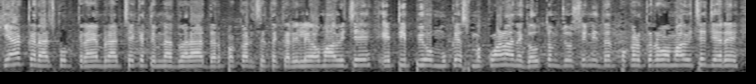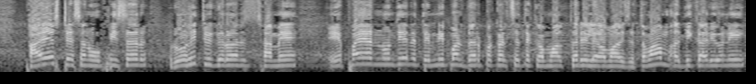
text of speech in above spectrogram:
ક્યાંક રાજકોટ ક્રાઇમ બ્રાન્ચ છે કે તેમના દ્વારા ધરપકડ છે તે કરી લેવામાં આવી છે. એટીપીઓ મુકેશ મકવાણા અને ગૌતમ જોશીની ધરપકડ કરવામાં આવી છે, જ્યારે fire station officer Rohit Vigarva સામે એફઆઈઆર નોંધી અને તેમની પણ ધરપકડ છે તે કરી લેવામાં આવી છે. તમામ અધિકારીઓની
